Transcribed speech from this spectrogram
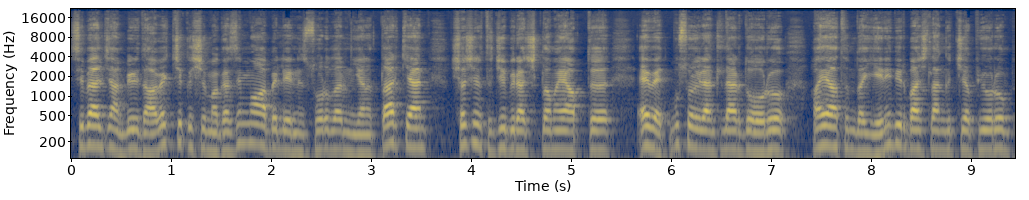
Sibel Can bir davet çıkışı magazin muhabirlerinin sorularını yanıtlarken şaşırtıcı bir açıklama yaptı. Evet bu söylentiler doğru. Hayatımda yeni bir başlangıç yapıyorum.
